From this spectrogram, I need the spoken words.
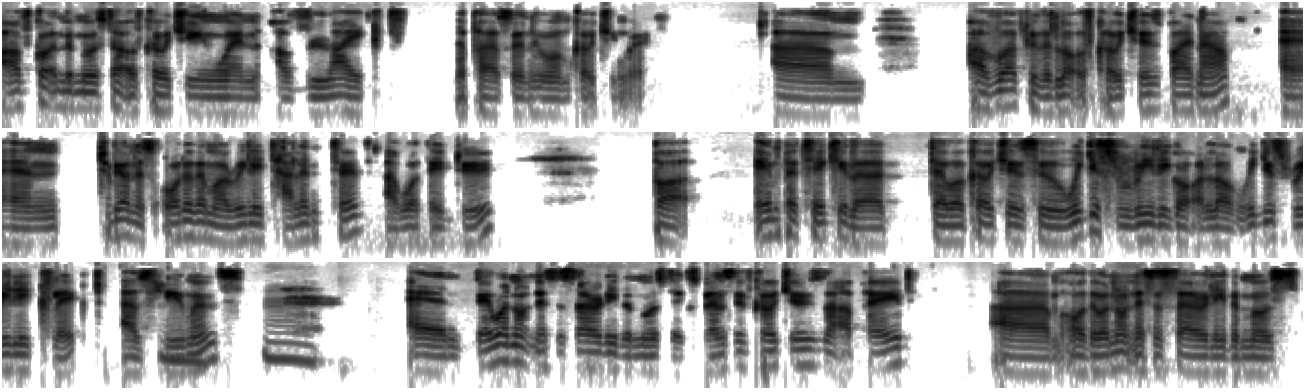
i've gotten the most out of coaching when i've liked the person who i'm coaching with um, i've worked with a lot of coaches by now and to be honest all of them are really talented at what they do but in particular there were coaches who we just really got along we just really clicked as Mhm. humans Mm, and they were not necessarily the most expensive coaches that I paid, um, or they were not necessarily the most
